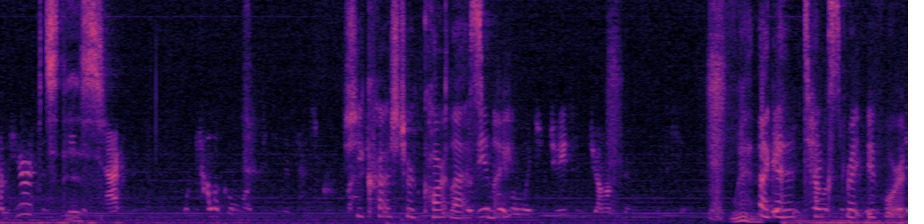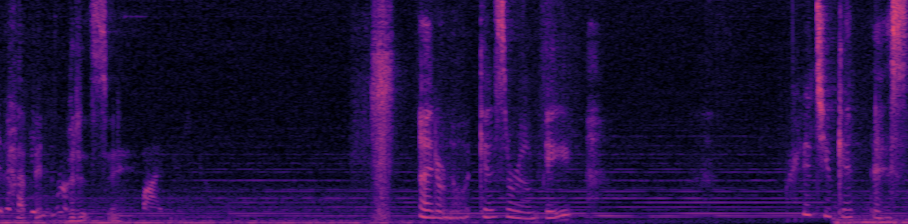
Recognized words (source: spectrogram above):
I'm here at the What's scene this? of the accident where Calico Martinez has crashed. She crashed her car last night. in which Jason Johnson was killed. When? I got a text right before it happened. What did it say? Five years ago. I don't know, I guess around eight. Where did you get this?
